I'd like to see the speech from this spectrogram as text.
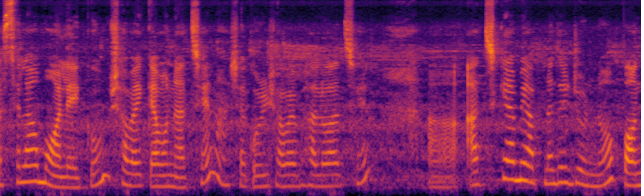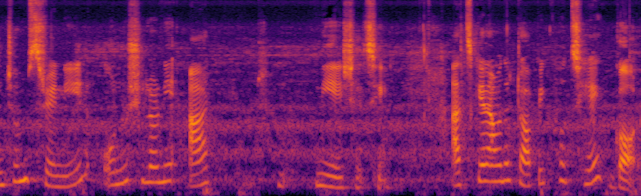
আসসালামু আলাইকুম। সবাই কেমন আছেন? আশা করি সবাই ভালো আছেন। আজকে আমি আপনাদের জন্য পঞ্চম শ্রেণির অনুশীলনী আর্ট নিয়ে এসেছি। আজকের আমাদের টপিক হচ্ছে গড়।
